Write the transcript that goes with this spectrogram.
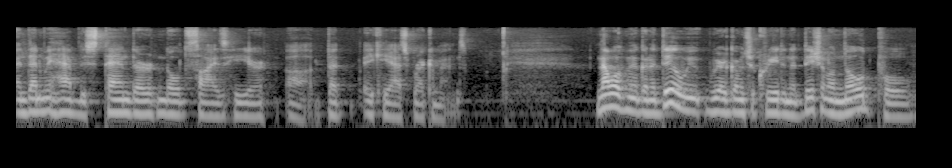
and then we have the standard node size here uh, that AKS recommends. Now what we're going to do, we, we are going to create an additional node pool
